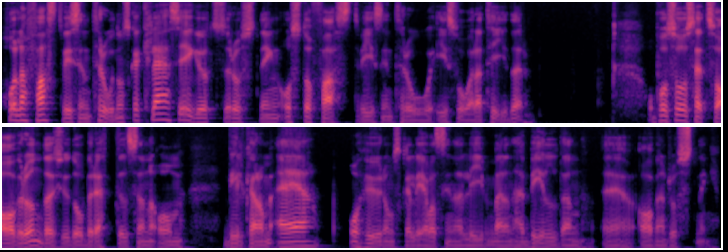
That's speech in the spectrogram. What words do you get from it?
hålla fast vid sin tro. De ska klä sig i Guds rustning och stå fast vid sin tro i svåra tider. Och på så sätt så avrundas ju då berättelsen om vilka de är och hur de ska leva sina liv med den här bilden eh, av en rustning.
